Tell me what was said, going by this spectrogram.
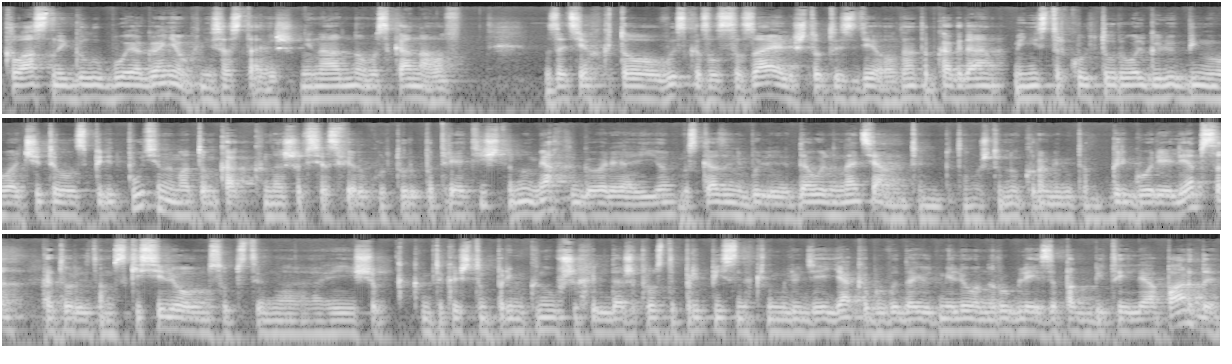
классный голубой огонек не составишь ни на одном из каналов за тех, кто высказался за или что-то сделал. Да? Там, когда министр культуры Ольга Любимова отчитывалась перед Путиным о том, как наша вся сфера культуры патриотична, ну, мягко говоря, ее высказывания были довольно натянутыми, потому что, ну, кроме там, Григория Лепса, который там с Киселевым, собственно, и еще каким-то количеством примкнувших или даже просто приписанных к нему людей якобы выдают миллионы рублей за подбитые леопарды,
